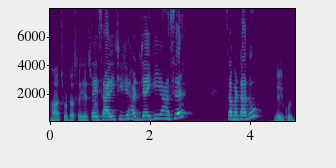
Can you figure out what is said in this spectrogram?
हाँ छोटा सा ये तो ये सारी चीज़ें हट जाएगी यहाँ से। सब हटा दूँ? बिल्कुल।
